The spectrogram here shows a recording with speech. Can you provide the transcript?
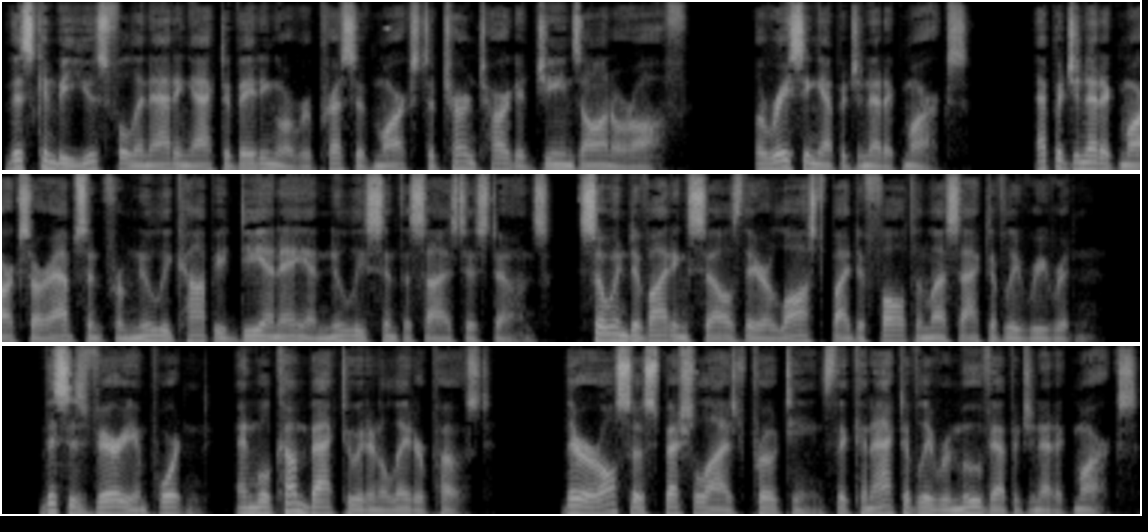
This can be useful in adding activating or repressive marks to turn target genes on or off. Erasing epigenetic marks. Epigenetic marks are absent from newly copied DNA and newly synthesized histones, so in dividing cells they are lost by default unless actively rewritten. This is very important, and we'll come back to it in a later post. There are also specialized proteins that can actively remove epigenetic marks.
